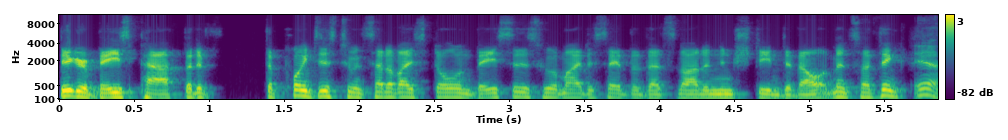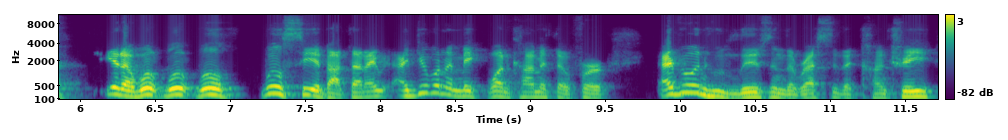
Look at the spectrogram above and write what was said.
bigger base path. But if the point is to incentivize stolen bases. Who am I to say that that's not an interesting development? So I think, yeah, you know, we'll we'll we'll, we'll see about that. I, I do want to make one comment though for everyone who lives in the rest of the country.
